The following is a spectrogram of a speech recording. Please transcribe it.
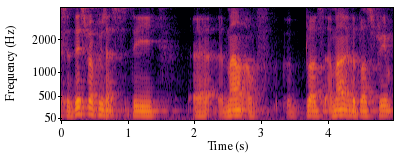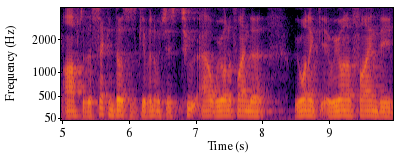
so this represents the uh, amount of blood amount in the bloodstream after the second dose is given, which is two hours. We want to find the we want to we want to find the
